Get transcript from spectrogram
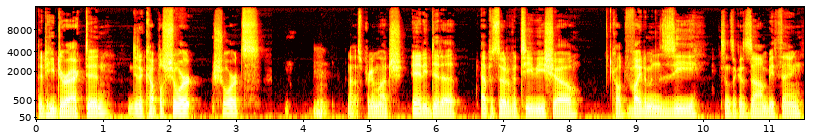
that he directed. He did a couple short shorts. Mhm. That was pretty much it. He did a episode of a TV show called Vitamin Z. Sounds like a zombie thing.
